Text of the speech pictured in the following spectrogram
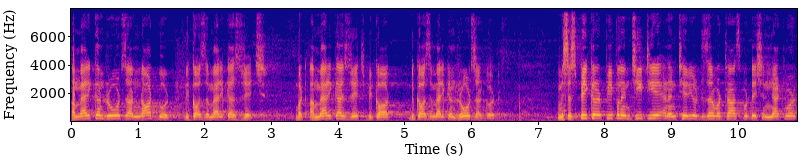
American roads are not good because America is rich, but America is rich because, because American roads are good. Mr. Speaker, people in GTA and Ontario deserve a transportation network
